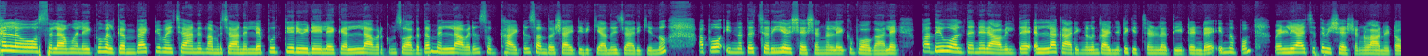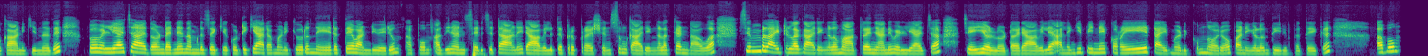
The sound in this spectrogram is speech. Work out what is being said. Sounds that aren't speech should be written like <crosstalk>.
Hello അസ്സലാമു അലൈക്കും welcome back to my channel. നമ്മുടെ ചാനലിലെ പുതിയൊരു വീഡിയോയിലേക്ക് എല്ലാവർക്കും സ്വാഗതം. എല്ലാവരും സുഖമായിട്ടും സന്തോഷമായിട്ടിരിക്കുകയെന്ന് വിചാരിക്കുന്നു. അപ്പോൾ ഇന്നത്തെ ചെറിയ വിശേഷങ്ങളിലേക്ക് പോകാം അല്ലേ? പതിവ് പോലെ തന്നെ രാവിലത്തെ എല്ലാ കാര്യങ്ങളും കഴിഞ്ഞിട്ട് കിച്ചണിൽ എത്തിയിട്ടുണ്ട്. ഇന്നിപ്പം വെള്ളിയാഴ്ചത്തെ വിശേഷങ്ങളാണ് കേട്ടോ കാണിക്കുന്നത്. അപ്പോൾ വെള്ളിയാഴ്ച ആയതുകൊണ്ട് തന്നെ നമ്മുടെ ചെക്കിയക്കുട്ടിക്ക് അരമണിക്കൂർ നേരത്തെ വണ്ടി വരും. അപ്പം അതിനനുസരിച്ചിട്ടാണ് രാവിലത്തെ പ്രിപ്പറേഷൻസും കാര്യങ്ങളൊക്കെ ഉണ്ടാവുക. സിമ്പിളായിട്ടുള്ള കാര്യങ്ങൾ മാത്രമേ ഞാൻ വെള്ളിയാഴ്ച ചെയ്യുള്ളൂ. കേട്ടോ രാവിലെ. അല്ലെങ്കിൽ പിന്നെ കുറേ ടൈം എടുക്കും ഓരോ പണികളും തീരുമ്പോഴത്തേക്ക് അപ്പം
